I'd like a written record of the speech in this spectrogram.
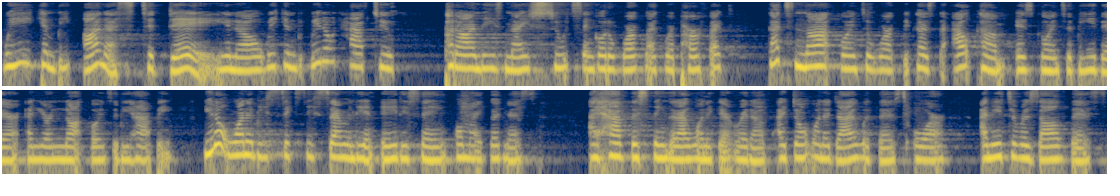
we can be honest today. You know, we can, we don't have to put on these nice suits and go to work like we're perfect. That's not going to work because the outcome is going to be there and you're not going to be happy. You don't want to be 60, 70, and 80 saying, oh my goodness, I have this thing that I want to get rid of. I don't want to die with this, or I need to resolve this.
